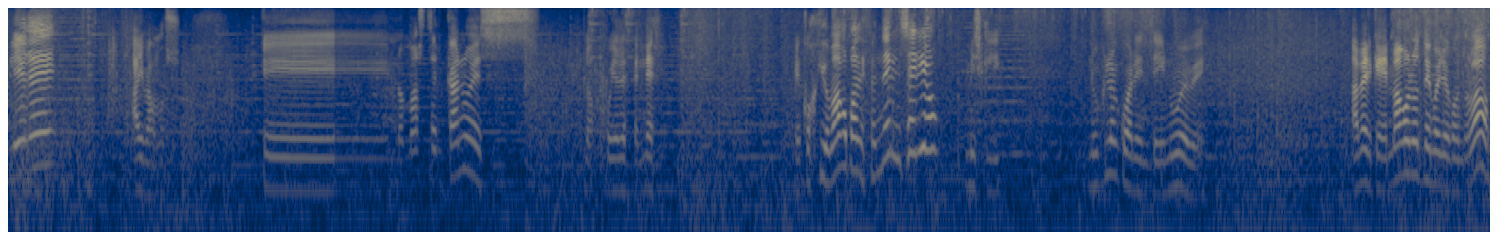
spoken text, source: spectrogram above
Despliegue. Ahí vamos. Eh, lo más cercano es... No, voy a defender. ¿He cogido mago para defender? ¿En serio? Misclick. Núcleo 49. A ver, que de mago no tengo yo controlado.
